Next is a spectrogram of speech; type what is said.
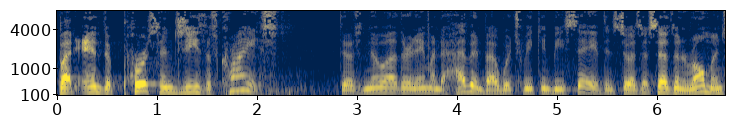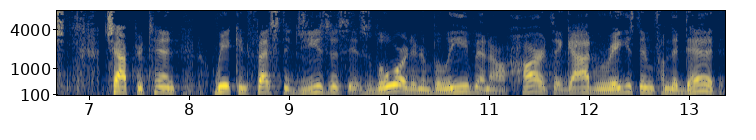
but in the person Jesus Christ. There's no other name under heaven by which we can be saved. And so as it says in Romans chapter 10, we confess that Jesus is Lord and believe in our heart that God raised him from the dead.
